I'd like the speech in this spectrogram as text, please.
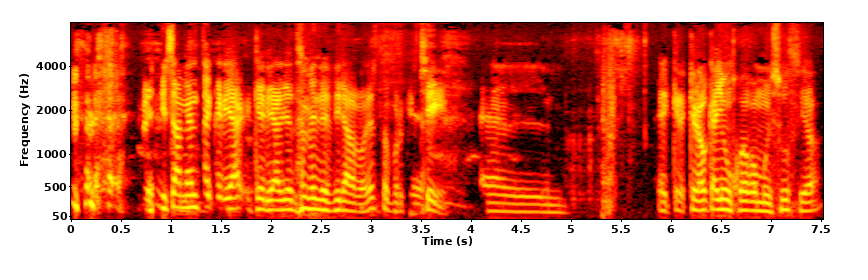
Precisamente quería, quería yo también decir algo de esto, porque sí. el, creo que hay un juego muy sucio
